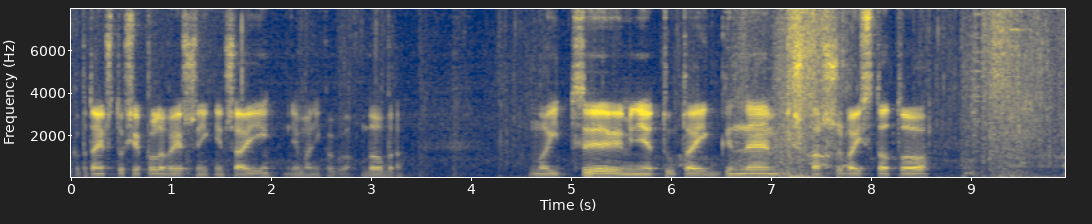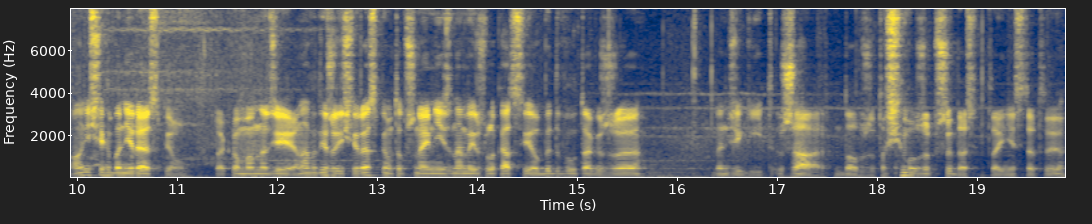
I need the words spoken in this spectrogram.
Tylko pytanie, czy tu się po lewej jeszcze nikt nie czai? Nie ma nikogo. Dobra. No i ty mnie tutaj gnębisz, parszywa istoto. Oni się chyba nie respią. Taką mam nadzieję. A nawet jeżeli się respią, to przynajmniej znamy już lokację obydwu, także będzie git. Żar. Dobrze, to się może przydać tutaj niestety.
